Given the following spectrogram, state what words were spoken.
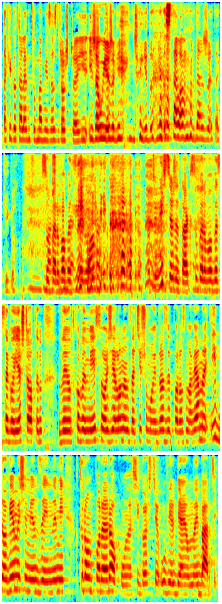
takiego talentu mamie zazdroszczę i, i żałuję, że nie, że nie, do, nie dostałam w darze takiego. Super, wobec tego. Oczywiście, że tak. Super, wobec tego jeszcze o tym wyjątkowym miejscu, o Zielonym Zaciszu, moi drodzy, porozmawiamy i dowiemy się między innymi, którą porę roku nasi goście uwielbiają najbardziej.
